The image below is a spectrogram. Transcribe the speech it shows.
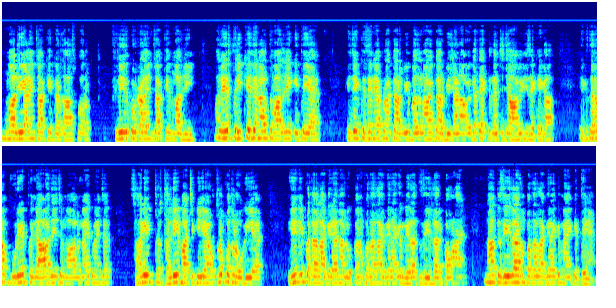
ਮਾਲੀ ਵਾਲੇ ਨੂੰ ਜਾ ਕੇ ਗੁਰਦਾਸਪੁਰ, ਫਰੀਦਕੋਟ ਵਾਲੇ ਨੂੰ ਜਾ ਕੇ ਮਾਲੀ ਮਤਲਬ ਇਸ ਤਰੀਕੇ ਦੇ ਨਾਲ ਤਬਾਦਲੇ ਕੀਤੇ ਆ ਕਿ ਜੇ ਕਿਸੇ ਨੇ ਆਪਣਾ ਘਰ ਵੀ ਬਦਲਣਾ ਹੋਵੇ, ਘਰ ਵੀ ਜਾਣਾ ਹੋਵੇਗਾ, ਤਾਂ ਇੱਕ ਦਿਨ ਚ ਜਾ ਵੀ ਨਹੀਂ ਸਕੇਗਾ। ਇੱਕ ਤਰ੍ਹਾਂ ਪੂਰੇ ਪੰਜਾਬ ਦੇ ਚ ਮਾਲ ਮਹਿਕਮੇ ਚ ਸਾਰੀ ਤਰਥੱਲੀ ਮੱਚ ਗਈ ਹੈ ਉਥਲ ਪੁਥਲ ਹੋ ਗਈ ਹੈ। ਇਹ ਨਹੀਂ ਪਤਾ ਲੱਗ ਰਿਹਾ, ਨਾ ਲੋਕਾਂ ਨੂੰ ਪਤਾ ਲੱਗ ਰਿਹਾ ਕਿ ਮੇਰਾ ਤਹਿਸੀਲਦਾਰ ਕੌਣ ਹੈ, ਨਾ ਤਹਿਸੀਲਦਾਰ ਨੂੰ ਪਤਾ ਲੱਗ ਰਿਹਾ ਕਿ ਮੈਂ ਕਿੱਥੇ ਹਾਂ।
